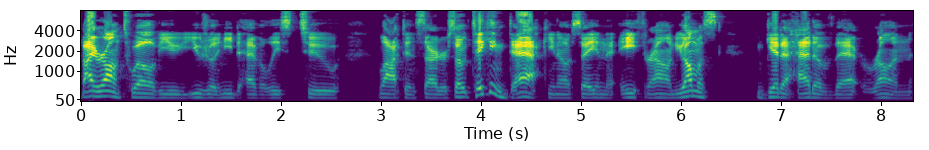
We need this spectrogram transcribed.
by round 12, you usually need to have at least two locked in starters. So taking Dak, you know, say in the eighth round, you almost get ahead of that run,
